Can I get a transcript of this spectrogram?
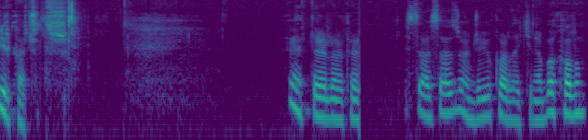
birkaçıdır. Evet değerli arkadaşlar, isterseniz önce yukarıdakine bakalım.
